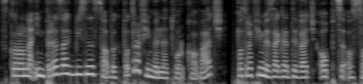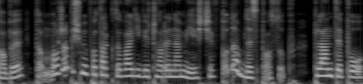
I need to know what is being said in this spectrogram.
Skoro na imprezach biznesowych potrafimy networkować, potrafimy zagadywać obce osoby, to może byśmy potraktowali wieczory na mieście w podobny sposób. Plan typu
